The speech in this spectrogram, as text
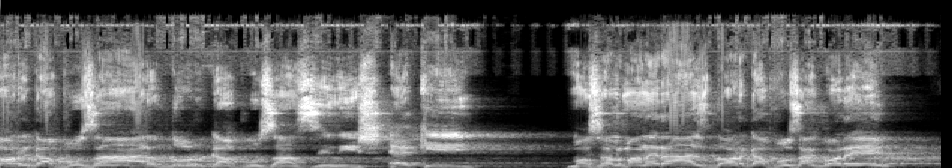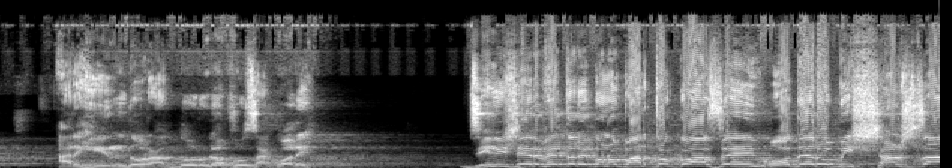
দর্গা পূজা আর দুর্গা পূজা জিনিস একই। মুসলমানেরা আজ দর্গা পূজা করে আর হিন্দুরা দুর্গা পূজা করে। জিনিসের ভেতরে কোনো পার্থক্য আছে? ওদেরও বিশ্বাস যা,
